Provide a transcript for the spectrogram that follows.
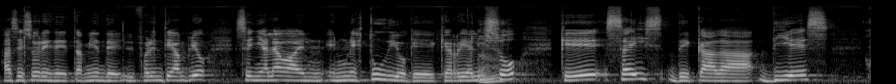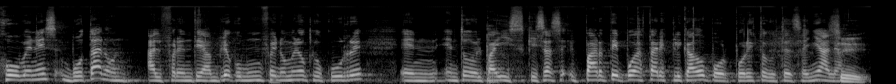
asesores de, también del Frente Amplio, señalaba en, un estudio que, realizó que seis de cada diez jóvenes votaron al Frente Amplio como un fenómeno que ocurre en, todo el país. Quizás parte pueda estar explicado por, por esto que usted señala. Sí,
